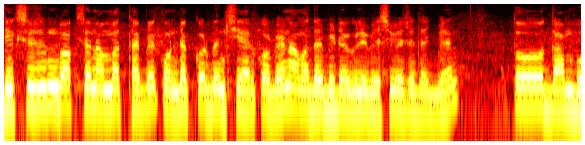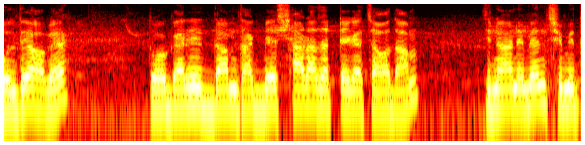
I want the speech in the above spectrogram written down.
ডিসক্রিপশন বক্সে নাম্বার থাকবে কন্ট্যাক্ট করবেন শেয়ার করবেন, আমাদের ভিডিওগুলি বেশি বেশি দেখবেন। তো দাম বলতে হবে, তো গাড়ির দাম থাকবে ষাট হাজার টাকা চাওয়া দাম। যিনারা নেবেন, সীমিত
